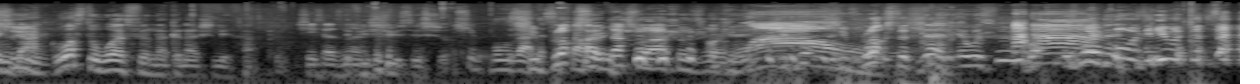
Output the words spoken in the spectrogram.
thing? assume- That, what's the worst thing that can actually happen She says no. if he shoots his shot? She pulls out She the blocks safari. it. That's what happens, bro. Okay. Wow. She blocks the shot. Then it was. but it's Wait, when the- pause, he was just saying.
